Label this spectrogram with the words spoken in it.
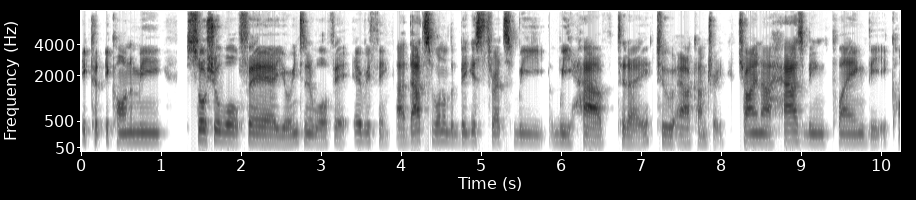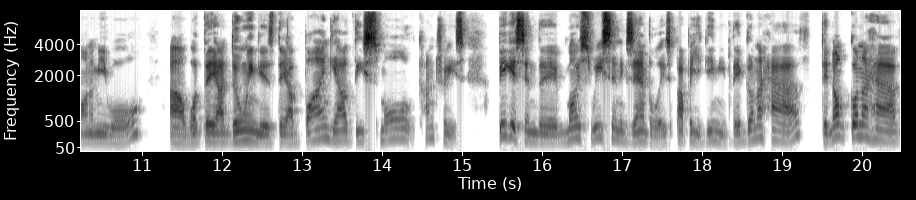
ec- economy, social warfare, your internet warfare, everything. Uh, that's one of the biggest threats we we have today to our country. China has been playing the economy war. Uh, what they are doing is they are buying out these small countries biggest and the most recent example is Papua New Guinea. They're gonna have, they're not gonna have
